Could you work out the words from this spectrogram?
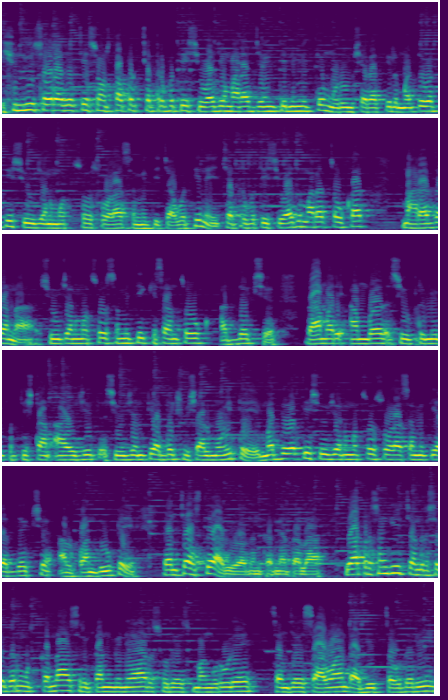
हिंदवी स्वराज्याचे संस्थापक छत्रपती शिवाजी महाराज जयंतीनिमित्त मुरुम शहरातील मध्यवर्ती शिवजन्मोत्सव सोहळा समितीच्या वतीने छत्रपती शिवाजी महाराज चौकात महाराजांना शिवजन्मोत्सव समिती किसान चौक अध्यक्ष रामारे आंबर शिवप्रेमी प्रतिष्ठान आयोजित शिवजयंती अध्यक्ष विशाल मोहिते मध्यवर्ती शिवजन्मोत्सव सोहळा समिती अध्यक्ष अल्पान दिवटे यांच्या हस्ते अभिवादन करण्यात आला. याप्रसंगी Chandrashekhar Mutkanna Shrikant Miniyar Suresh Mangrule Sanjay Sawant Ajit Chaudhari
